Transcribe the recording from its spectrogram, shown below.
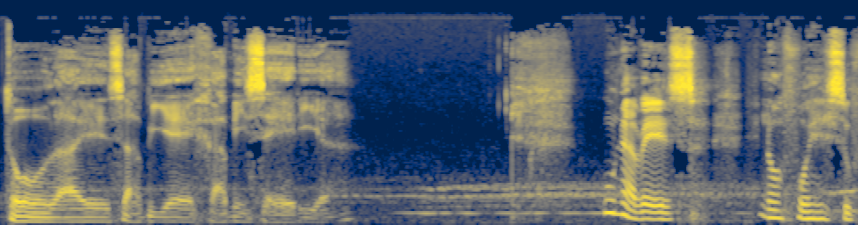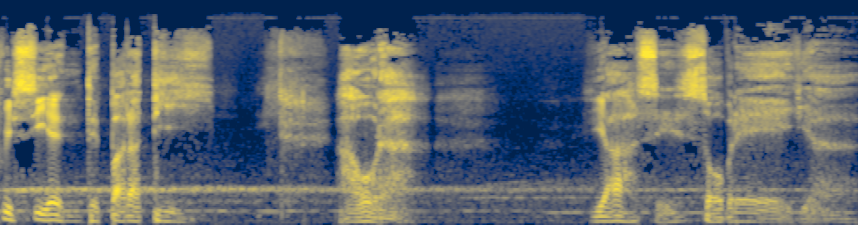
toda esa vieja miseria. Una vez no fue suficiente para ti. Ahora yaces sobre ella.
